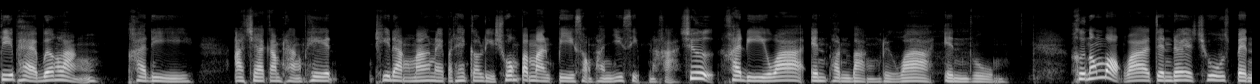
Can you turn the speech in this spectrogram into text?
ตีแผ่เบื้องหลังคดี อาชญากรรมทางเพศที่ดังมากในประเทศเกาหลีช่วงประมาณปี 2020 นะคะ ชื่อคดีว่า N พอนบังหรือว่า N Room คือต้องบอกว่า gender issues เป็น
